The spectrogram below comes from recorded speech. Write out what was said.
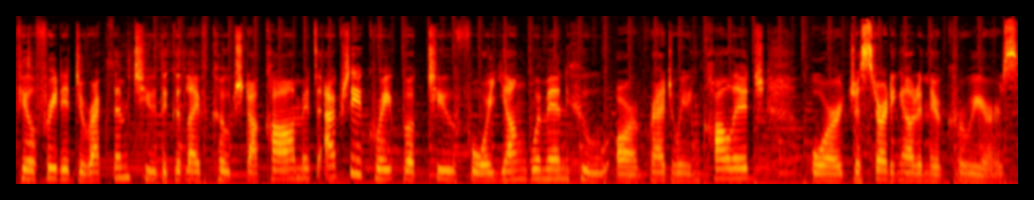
Feel free to direct them to thegoodlifecoach.com. It's actually a great book, too, for young women who are graduating college or just starting out in their careers.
